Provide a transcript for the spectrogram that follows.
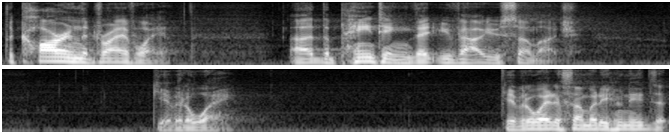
the car in the driveway, uh, the painting that you value so much. Give it away. Give it away to somebody who needs it.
